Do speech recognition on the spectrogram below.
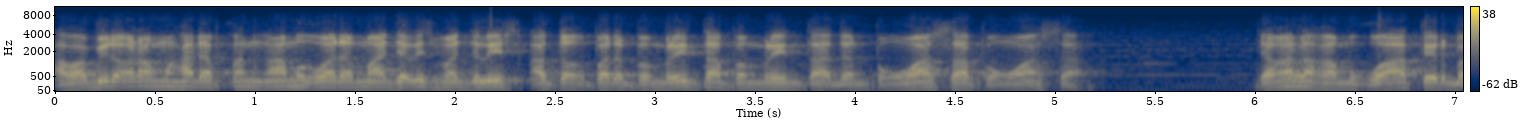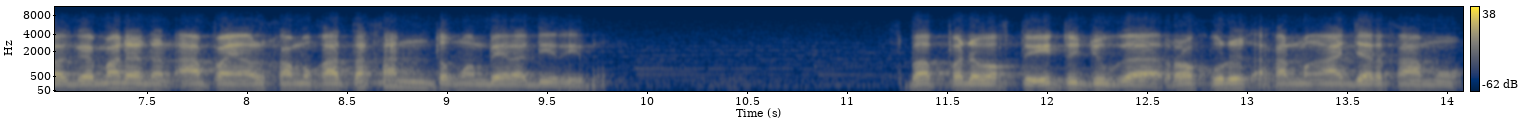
Apabila orang menghadapkan kamu kepada majelis-majelis atau kepada pemerintah-pemerintah dan penguasa-penguasa, janganlah kamu khawatir bagaimana dan apa yang harus kamu katakan untuk membela dirimu. Sebab pada waktu itu juga Roh Kudus akan mengajar kamu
